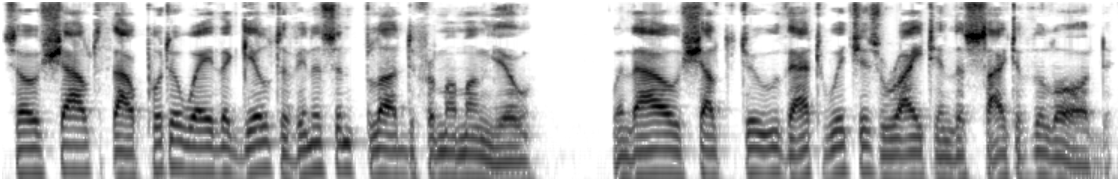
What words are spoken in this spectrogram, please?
So shalt thou put away the guilt of innocent blood from among you, when thou shalt do that which is right in the sight of the Lord.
